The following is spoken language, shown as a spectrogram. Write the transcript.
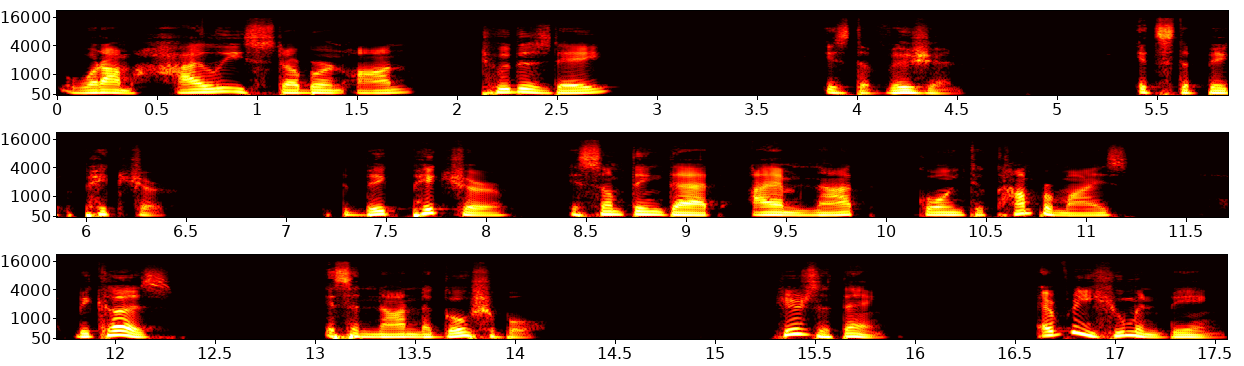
what I'm highly stubborn on to this day is the vision. It's the big picture. The big picture is something that I am not going to compromise because it's a non negotiable. Here's the thing every human being,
